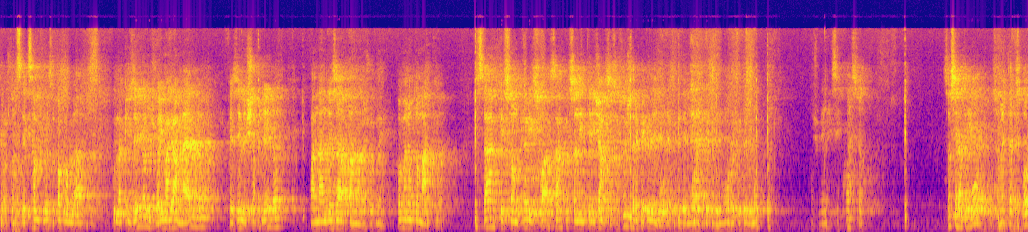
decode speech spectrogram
je donne cet exemple-là, c'est pas pour la pour l'accuser, mais je voyais ma grand-mère qui faisait le chapelet là, pendant des heures pendant la journée, comme un automate que son cœur y soit, sans que son intelligence soit juste répéter des mots, répéter des mots, répéter des mots, répéter des mots. Je me dis, mais c'est quoi ça Ça, c'est la prière, ça ne m'intéresse pas.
